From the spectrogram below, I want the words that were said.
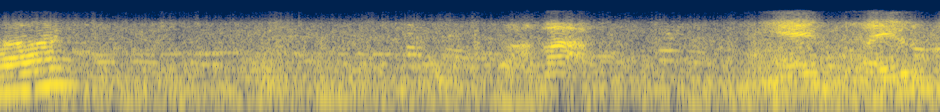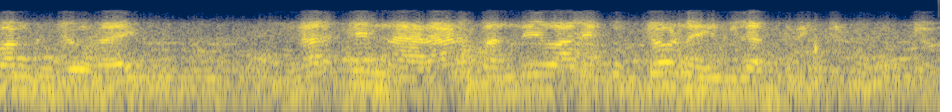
और बाबा ये मयूर पंख जो है नर से नारायण बनने वाले को क्यों नहीं मिला श्री कृष्ण को क्यों?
